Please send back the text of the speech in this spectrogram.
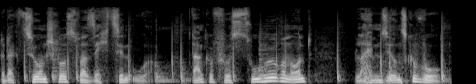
Redaktionsschluss war 16 Uhr. Danke fürs Zuhören und bleiben Sie uns gewogen.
